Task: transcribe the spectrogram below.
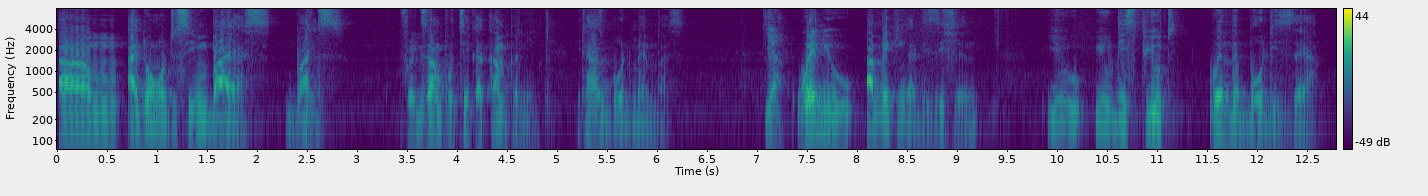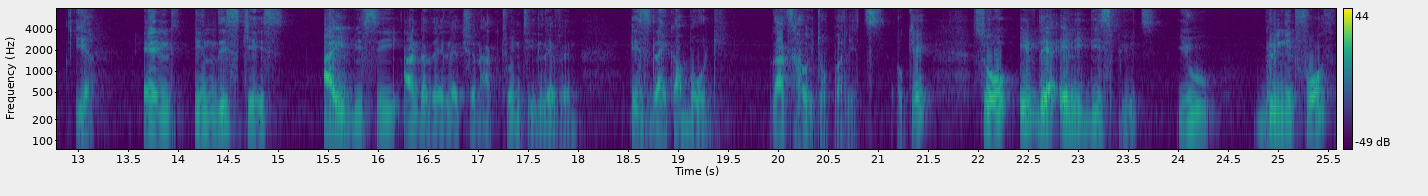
Um, I don't want to seem biased, but for example, take a company, it has board members. Yeah. When you are making a decision, you, you dispute when the board is there. Yeah. And in this case, IBC under the Election Act 2011 is like a board. That's how it operates. Okay? So if there are any disputes, you bring it forth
